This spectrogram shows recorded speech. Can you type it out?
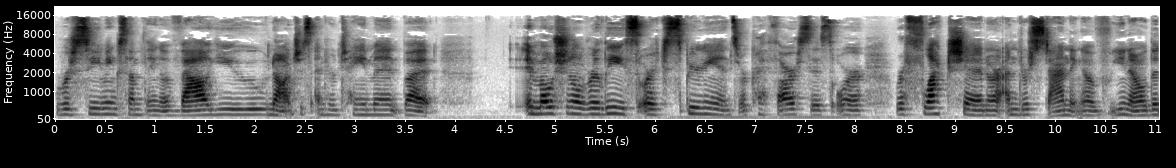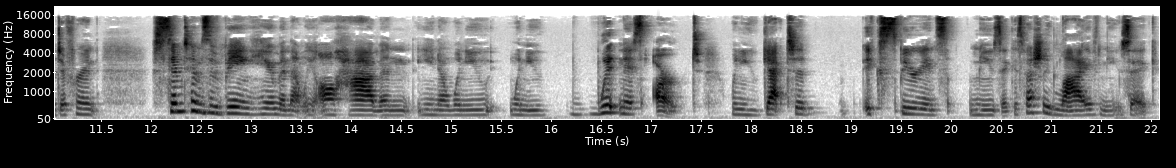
receiving something of value, not just entertainment, but emotional release or experience or catharsis or reflection or understanding of, you know, the different symptoms of being human that we all have and you know when you when you witness art when you get to experience music especially live music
